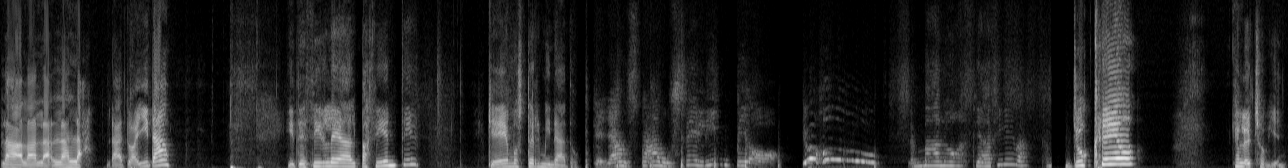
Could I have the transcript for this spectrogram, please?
la, la, la, la, la, la toallita y decirle al paciente que hemos terminado. Que ya está usted limpio. Manos hacia arriba. Yo creo que lo he hecho bien.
